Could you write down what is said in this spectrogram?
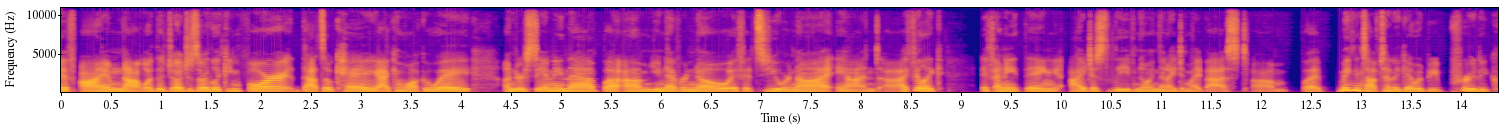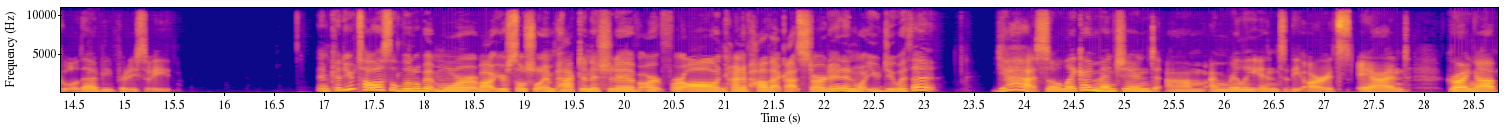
If I am not what the judges are looking for, that's okay. I can walk away understanding that, but um, you never know if it's you or not. And uh, I feel like if anything, I just leave knowing that I did my best. Um, but making top 10 again would be pretty cool. That would be pretty sweet. And could you tell us a little bit more about your social impact initiative, Art for All, and kind of how that got started and what you do with it? Yeah, so like I mentioned, um, I'm really into the arts. And growing up,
